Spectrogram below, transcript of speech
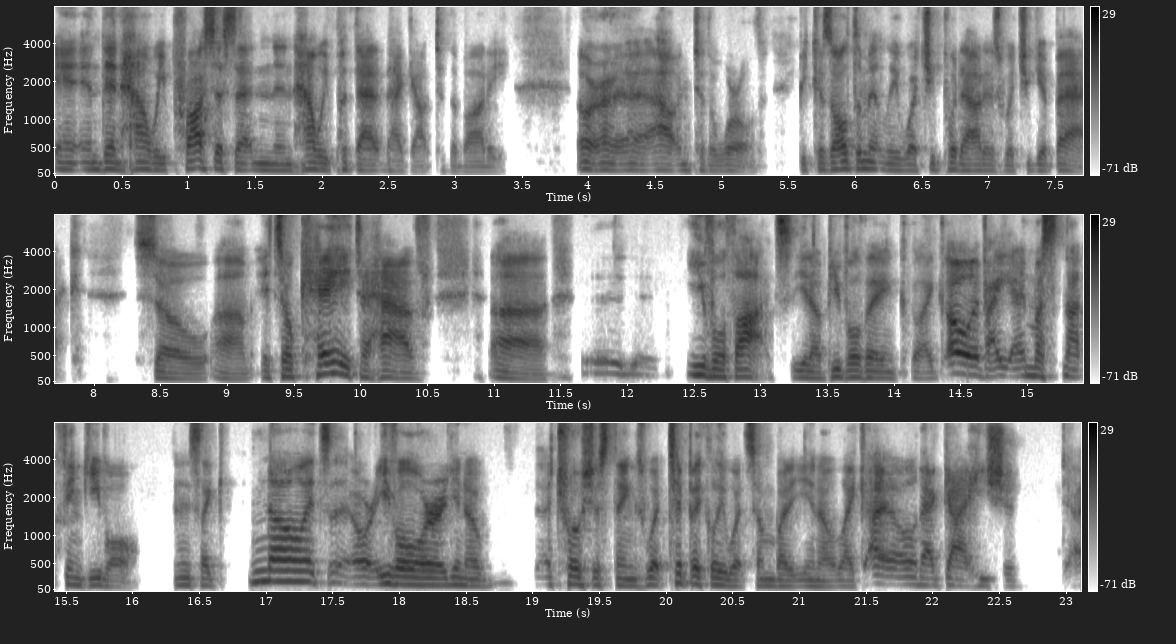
and, and, then how we process that and then how we put that back out to the body or uh, out into the world because ultimately what you put out is what you get back. So um, it's okay to have uh, evil thoughts you know people think like oh if I, I must not think evil and it's like no it's or evil or you know atrocious things what typically what somebody you know like oh that guy he should uh,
